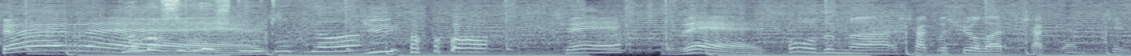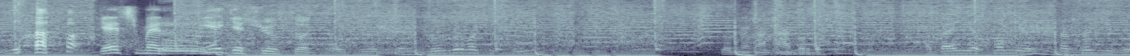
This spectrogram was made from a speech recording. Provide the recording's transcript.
kere. Ya nasıl geçti o top ya? Yo. Kere. Foden'la şaklaşıyorlar. Şak yani şey. Geçme. Niye geçiyorsun? Dur dur bakayım. Durmuyor kanka. Ha durdu. Ha, ben yapamıyorum şaka gibi.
